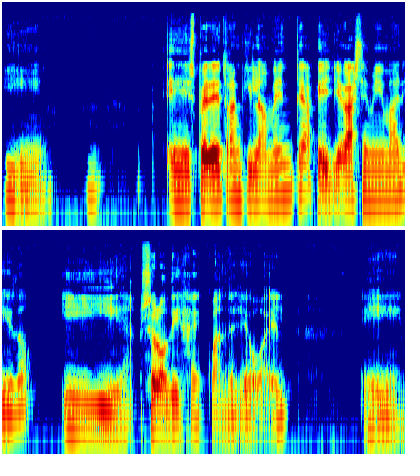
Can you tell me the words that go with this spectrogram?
y esperé tranquilamente a que llegase mi marido y se lo dije cuando llegó él. Y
